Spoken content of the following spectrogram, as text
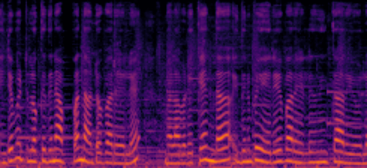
എന്റെ വീട്ടിലൊക്കെ ഇതിന് അപ്പം എന്നാട്ടോ പറയൽ നിങ്ങളവിടെയൊക്കെ എന്താ ഇതിന് പേര് പറയലെന്ന് എനിക്കറിയൂല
